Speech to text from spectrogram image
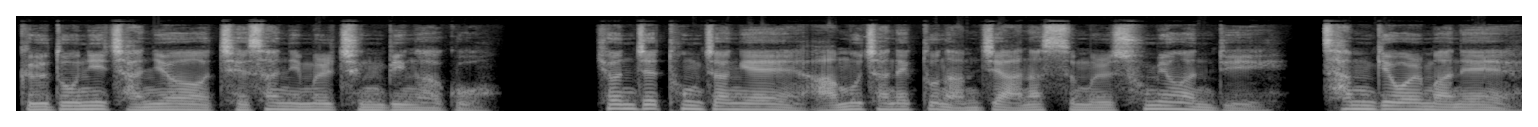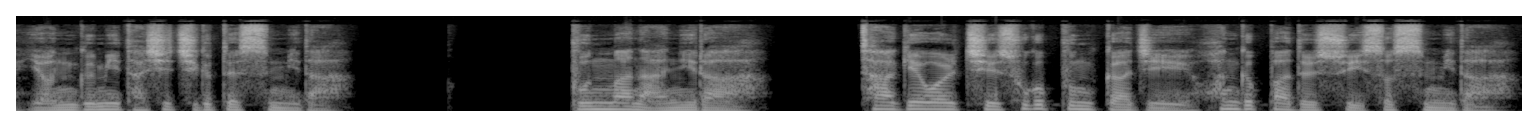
그 돈이 자녀 재산임을 증빙하고 현재 통장에 아무 잔액도 남지 않았음을 소명한 뒤 3개월 만에 연금이 다시 지급됐습니다. 뿐만 아니라 4개월치 소급분까지 환급받을 수 있었습니다.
